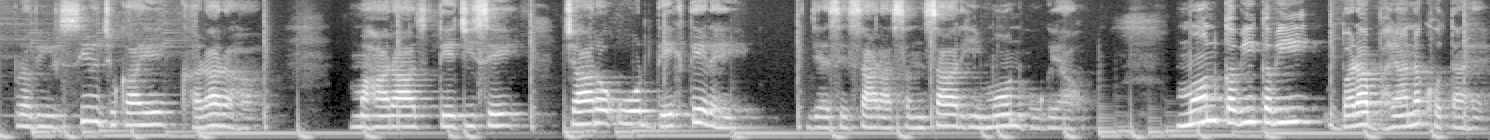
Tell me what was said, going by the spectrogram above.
प्रवीर सिर झुकाए खड़ा रहा। महाराज तेज़ी से चारों ओर देखते रहे, जैसे सारा संसार ही मौन हो गया हो। मौन कभी कभी बड़ा भयानक होता है।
